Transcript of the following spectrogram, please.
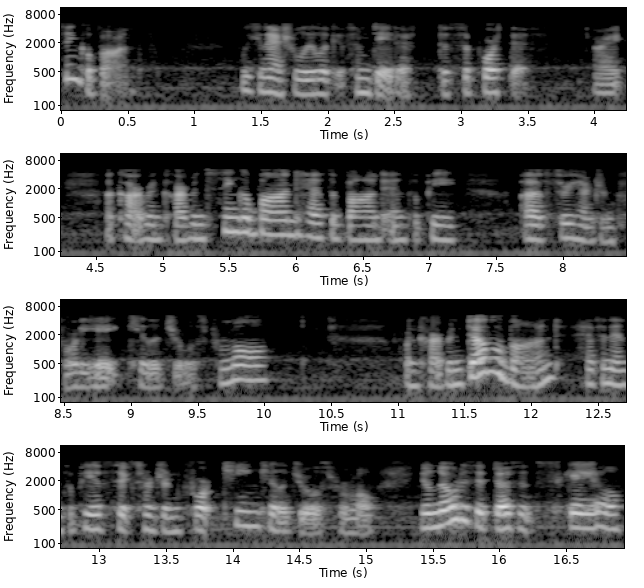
single bonds. We can actually look at some data to support this. All right, a carbon-carbon single bond has a bond enthalpy of 348 kilojoules per mole, one carbon double bond has an enthalpy of 614 kilojoules per mole. You'll notice it doesn't scale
